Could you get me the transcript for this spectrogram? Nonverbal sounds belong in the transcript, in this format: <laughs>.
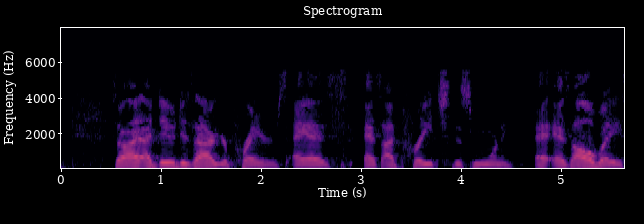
So I, I do desire your prayers as, as I preach this morning. As always,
